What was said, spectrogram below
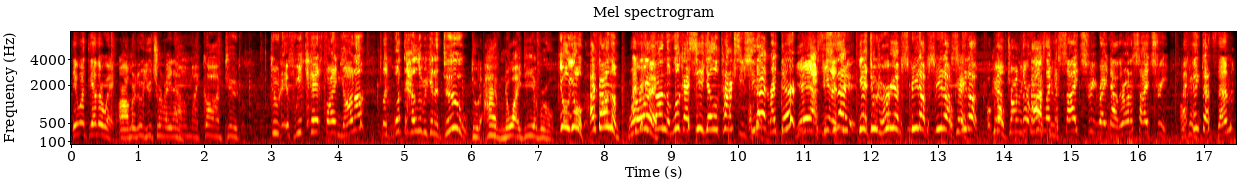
They went the other way. All right, I'm gonna do a U-turn right now. Oh my god, dude. Dude, if we can't find Jana, like what the hell are we gonna do? Dude, I have no idea, bro. Yo, yo, I found them. Where I think I found them. Look, I see a yellow taxi. You see Okay. that right there? Yeah, I You see it, see I that? see it. Yeah, dude, hurry up, speed up, speed up, Okay. speed up. Okay, Yo, I'm driving They're fast, on like dude. a side street right now. They're on a side street. I think that's them.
